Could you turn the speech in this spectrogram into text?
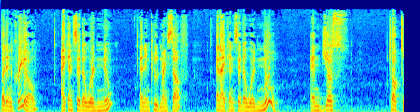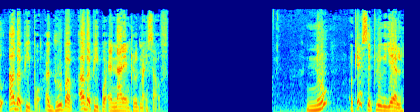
But in Creole, I can say the word new and include myself, and I can say the word new and just talk to other people, a group of other people, and not include myself. Nous, ok, c'est pluriel.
